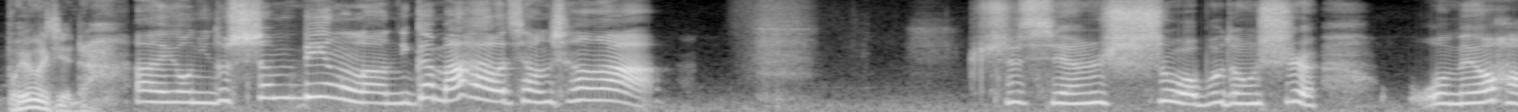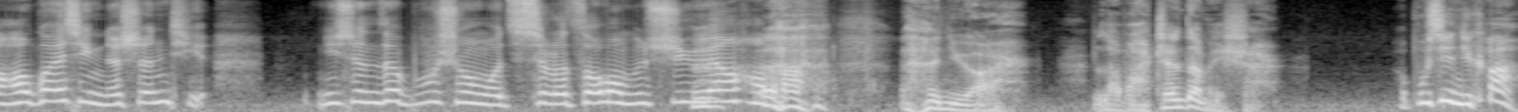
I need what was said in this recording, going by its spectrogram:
不用紧张。哎呦，你都生病了，你干嘛还要强撑啊？之前是我不懂事，我没有好好关心你的身体。你现在不生我气了，走，我们去医院好吗？女儿，老爸真的没事儿，不信你看。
